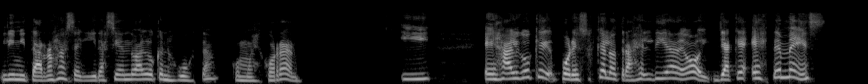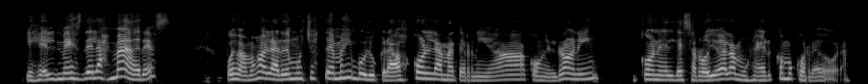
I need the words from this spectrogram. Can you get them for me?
limitarnos a seguir haciendo algo que nos gusta, como es correr. Y es algo que, por eso es que lo traje el día de hoy, ya que este mes, que es el mes de las madres, pues vamos a hablar de muchos temas involucrados con la maternidad, con el running, con el desarrollo de la mujer como corredora.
